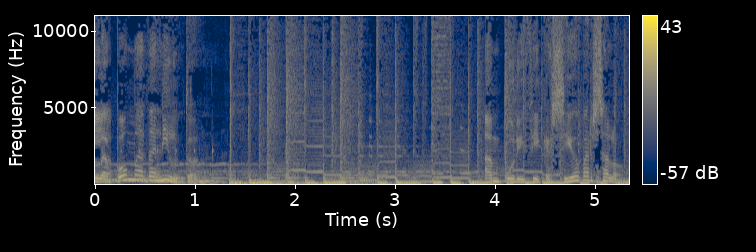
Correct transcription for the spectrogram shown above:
La poma de Newton. En Purificació Barcelona.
